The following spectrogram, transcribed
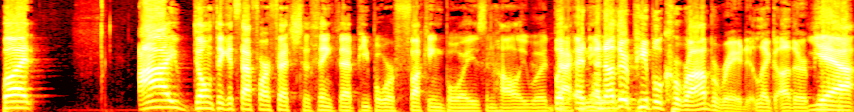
But I don't think it's that far fetched to think that people were fucking boys in Hollywood. but back in and, the and other people corroborate it, like other. People. Yeah,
